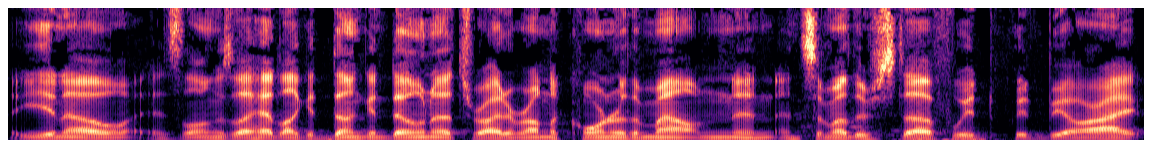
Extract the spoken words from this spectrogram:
you know, as long as I had like a Dunkin' Donuts right around the corner of the mountain and, and some other stuff, we'd, we'd be all right.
